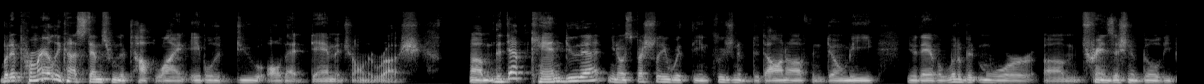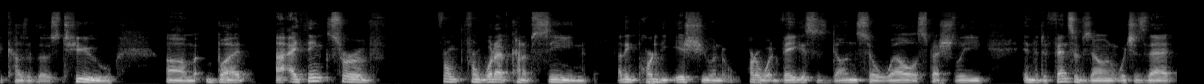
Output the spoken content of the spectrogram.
But it primarily kind of stems from their top line, able to do all that damage on the rush. Um, the depth can do that, you know, especially with the inclusion of Dadonov and Domi. You know, they have a little bit more um, transition ability because of those two. Um, but I think, sort of, from from what I've kind of seen, I think part of the issue and part of what Vegas has done so well, especially in the defensive zone, which is that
